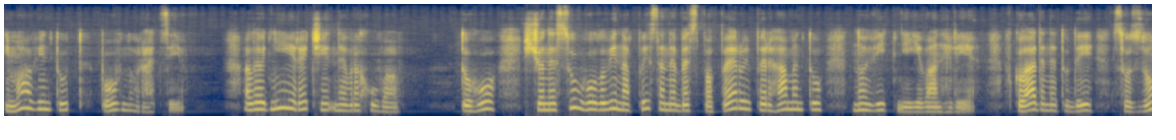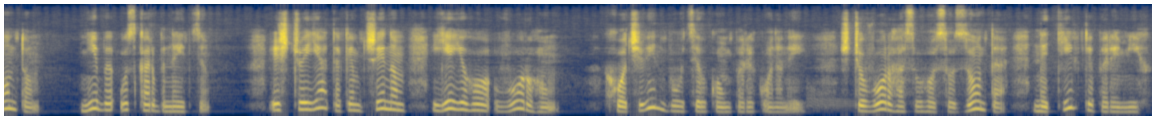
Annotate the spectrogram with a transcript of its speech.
І мав він тут повну рацію. Але однієї речі не врахував того, що несу в голові написане без паперу й пергаменту новітнє Євангеліє, вкладене туди созонтом, ніби у скарбницю, і що я таким чином є його ворогом, хоч він був цілком переконаний, що ворога свого созонта не тільки переміг,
